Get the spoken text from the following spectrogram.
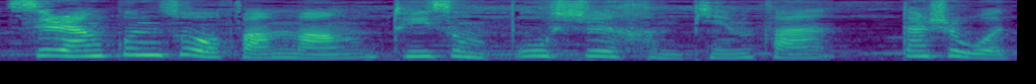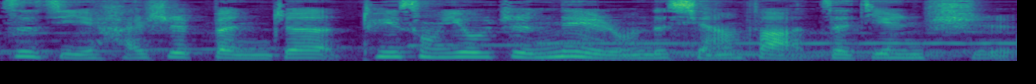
虽然工作繁忙，推送不是很频繁，但是我自己还是本着推送优质内容的想法在坚持。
